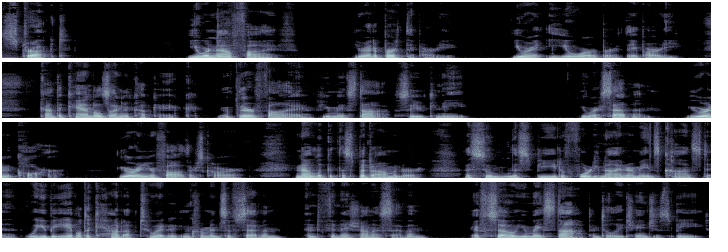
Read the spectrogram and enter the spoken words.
Struct. You are now five. You're at a birthday party. You are at your birthday party. Count the candles on your cupcake. If there are five, you may stop so you can eat. You are seven. You are in a car. You are in your father's car. Now look at the speedometer. Assuming the speed of 49 remains constant, will you be able to count up to it in increments of 7 and finish on a 7? If so, you may stop until he changes speed.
